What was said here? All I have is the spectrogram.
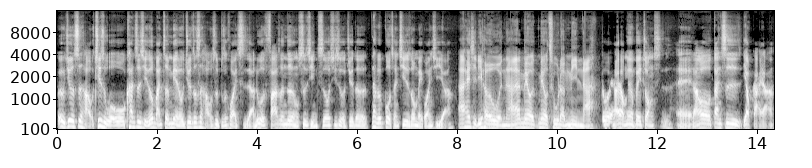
我觉得是好。其实我我看事情都蛮正面的，我觉得这是好事，不是坏事啊。如果发生这种事情之后，其实我觉得那个过程其实都没关系啊。啊，黑喜力喝文啊，还没有没有出人命啊。对，还好没有被撞死。哎、欸，然后但是要改啊，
